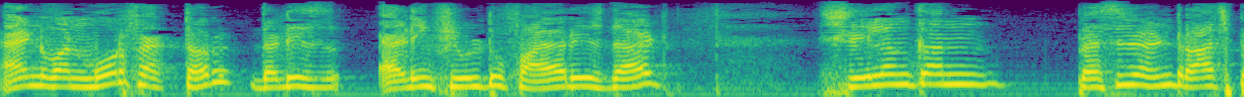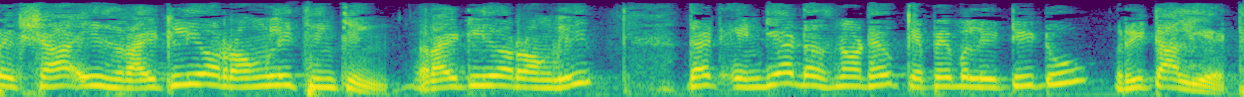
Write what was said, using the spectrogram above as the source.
And one more factor that is adding fuel to fire is that Sri Lankan President Rajpaksha is rightly or wrongly thinking, rightly or wrongly, that India does not have capability to retaliate.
